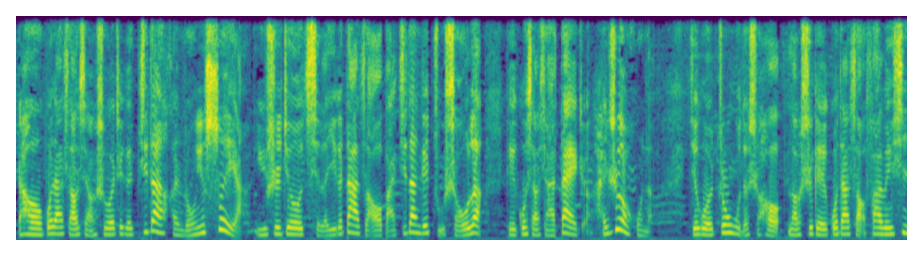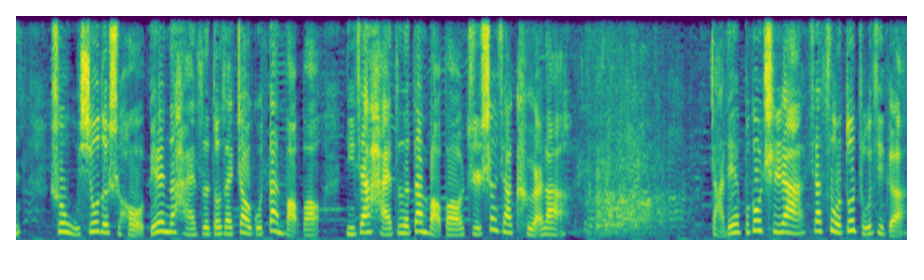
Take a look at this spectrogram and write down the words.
然后郭大嫂想说这个鸡蛋很容易碎呀，于是就起了一个大早，把鸡蛋给煮熟了，给郭晓霞带着，还热乎呢。结果中午的时候，老师给郭大嫂发微信说，午休的时候，别人的孩子都在照顾蛋宝宝，你家孩子的蛋宝宝只剩下壳了。咋的不够吃啊？下次我多煮几个。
